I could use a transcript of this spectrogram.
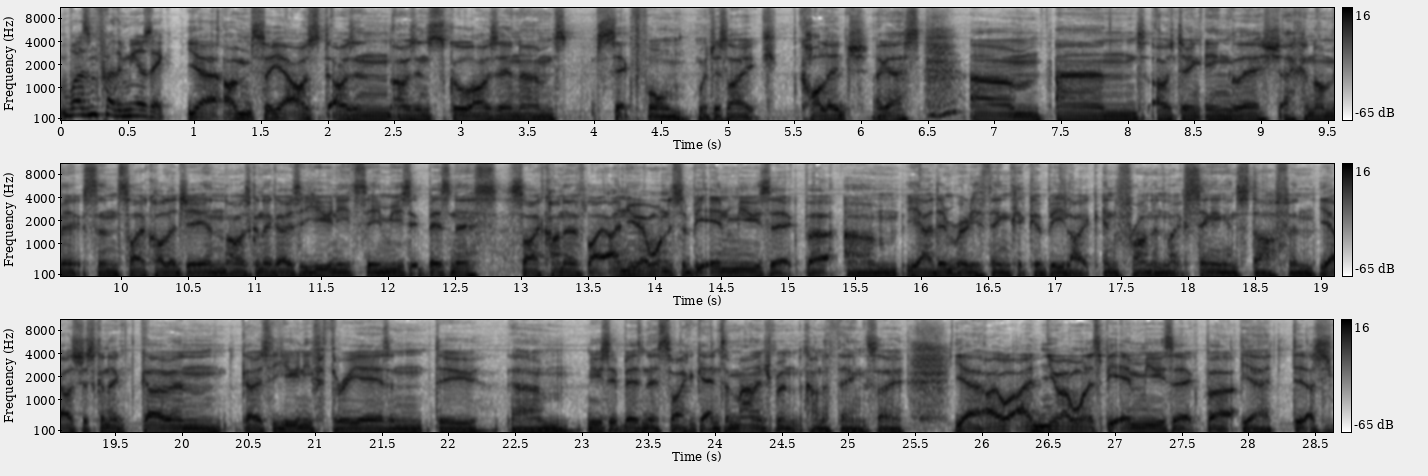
wasn't for the music? Yeah. Um. So yeah, I was I was in I was in school. I was in um sixth form, which is like college, I guess. Um. And I was doing English, economics, and psychology, and I was going to go to uni to do music business. So I kind of like I knew I wanted to be in music, but um yeah, I didn't really think it could be like in front and like singing and stuff. And yeah, I was just going to go go and go to uni for three years and do um, music business so I could get into management kind of thing. So yeah, I, I knew I wanted to be in music, but yeah, did, just,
